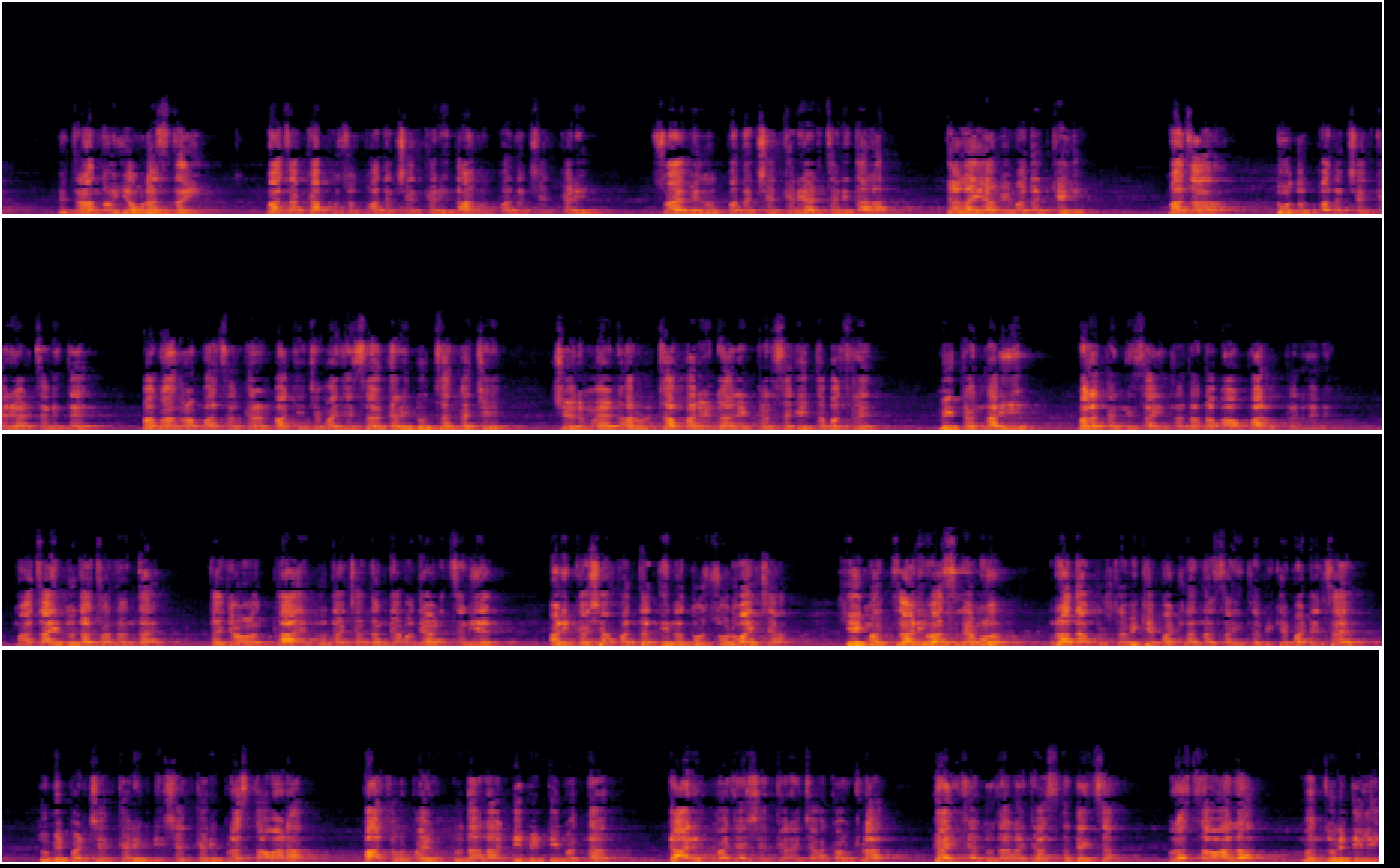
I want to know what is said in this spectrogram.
मित्रांनो एवढंच नाही. माझा कापूस उत्पादक शेतकरी धान उत्पादक शेतकरी सोयाबीन उत्पादक शेतकरी अडचणीत आला. त्यालाही आम्ही मदत केली. माझा दूध उत्पादक शेतकरी अडचणीत आहे. भगवानराव पाचलकर आणि बाकीचे माझे सहकारी दूध संघाचे चेअरमॅन अरुण चांबारे डायरेक्टर सगळे इथं बसले. मी त्यांनाही मला त्यांनी सांगितलं दादा भाव फार उतरलेले माझाही दुधाचा धंदा आहे. त्याच्यामुळे काय दुधाच्या धंद्यामध्ये अडचणी आहेत आणि कशा पद्धतीनं तो सोडवायचा ही जाणीव असल्यामुळं राधाकृष्ण विखे पाटलांना सांगितलं. विखे पाटील साहेब तुम्ही पण शेतकरी मी शेतकरी प्रस्ताव आणा. पाच रुपये दुधाला डीबीटी मधनं डायरेक्ट माझ्या शेतकऱ्याच्या अकाउंटला गाईच्या दुधाला जास्त द्यायचा. प्रस्ताव आला मंजुरी दिली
